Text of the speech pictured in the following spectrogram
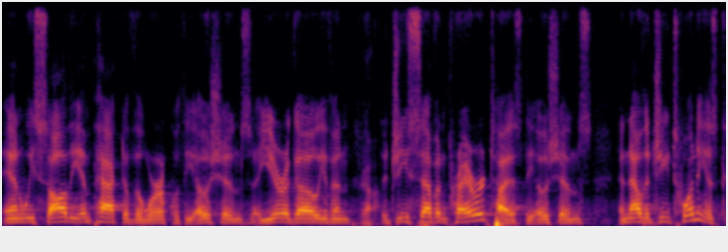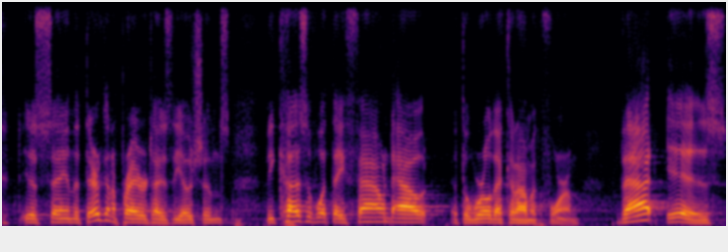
and we saw the impact of the work with the oceans a year ago. Even Yeah. the G7 prioritized the oceans, and now the G20 is, is saying that they're going to prioritize the oceans because of what they found out at the World Economic Forum. That is,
